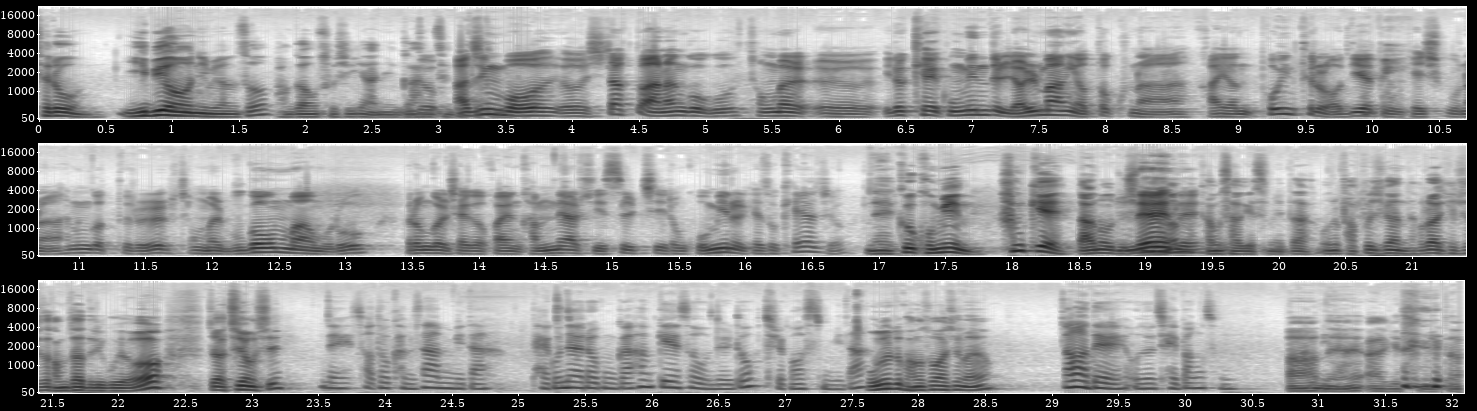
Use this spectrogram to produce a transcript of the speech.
새로운 이변이면서 반가운 소식이 아닌가 하는 뭐, 생각이 아직 듭니다. 뭐 어, 시작도 안 한 거고 정말 어, 이렇게 국민들 열망이 어떻구나 과연 포인트를 어디에 두고 계시구나 하는 것들을 정말 무거운 마음으로 그런 걸 제가 과연 감내할 수 있을지 이런 고민을 계속 해야죠. 네, 그 고민 함께 나눠주시면 네, 네. 감사하겠습니다. 오늘 바쁜 시간 허락해 주셔서 감사드리고요. 자, 지영 씨, 네, 저도 감사합니다. 달고나 여러분과 함께해서 오늘도 즐거웠습니다. 오늘도 방송하시나요? 아, 네, 오늘 재방송. 아, 합니다. 네, 알겠습니다.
